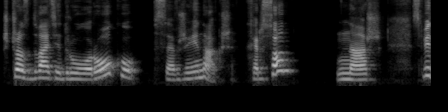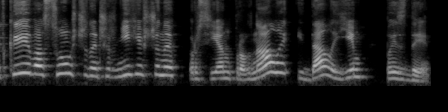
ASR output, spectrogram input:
що з 22-го року все вже інакше. Херсон наш. З-під Києва, Сумщини, Чернігівщини росіян прогнали і дали їм пизди.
